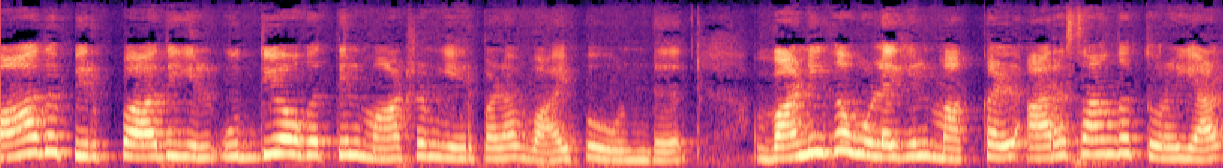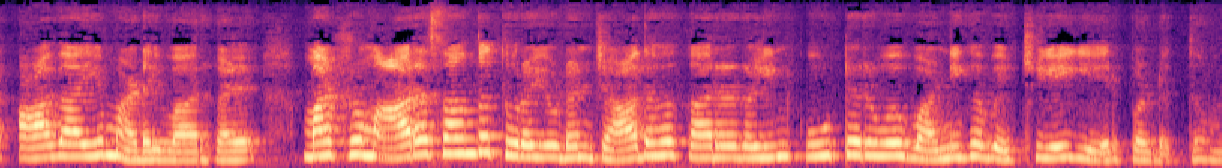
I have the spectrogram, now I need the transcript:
மாத பிற்பாதியில் உத்தியோகத்தில் மாற்றம் ஏற்பட வாய்ப்பு உண்டு. வணிக உலகில் மக்கள் அரசாங்க துறையால் ஆதாயம் அடைவார்கள். மற்றும் அரசாங்க துறையுடன் ஜாதகக்காரர்களின் கூட்டுறவு வணிக வெற்றியை ஏற்படுத்தும்.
